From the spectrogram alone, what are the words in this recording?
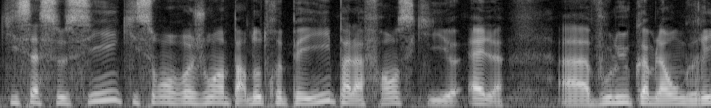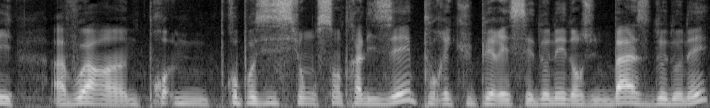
qui s'associent, qui seront rejoints par d'autres pays, pas la France qui, euh, elle, a voulu, comme la Hongrie, avoir une, proposition centralisée pour récupérer ces données dans une base de données.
